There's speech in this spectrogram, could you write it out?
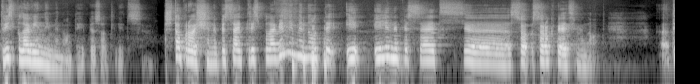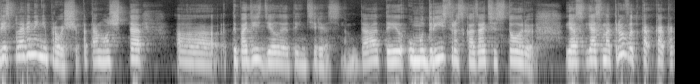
три с половиной минуты эпизод длится. Что проще, написать три с половиной минуты и, или написать 45 минут? Три с половиной не проще, потому что э, ты поди сделай это интересным, да, ты умудрись рассказать историю. Я, я смотрю, вот как, как,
